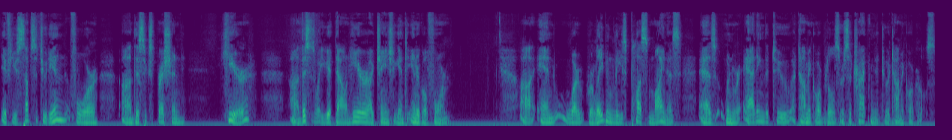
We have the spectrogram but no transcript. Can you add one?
if you substitute in for uh, this expression here, uh, this is what you get down here. I've changed again to integral form. Uh, and we're, we're labeling these plus minus as when we're adding the two atomic orbitals or subtracting the two atomic orbitals.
